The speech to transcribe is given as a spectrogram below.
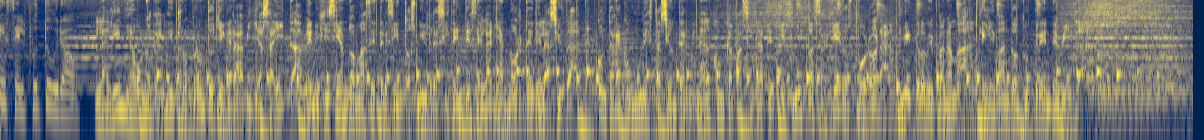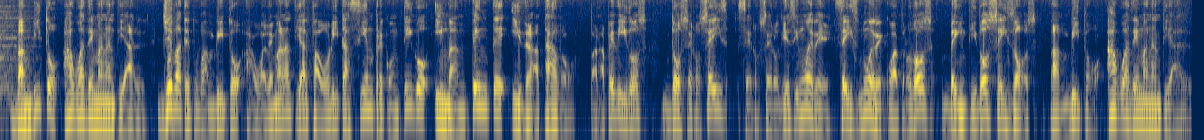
el futuro. La línea 1 del metro pronto llegará a Villasaita, beneficiando a más de 300.000 residentes del área norte de la ciudad. Contará con una estación terminal con capacidad de 10.000 pasajeros por hora. Metro de Panamá, elevando tu tren de vida. Bambito Agua de Manantial. Llévate tu Bambito Agua de Manantial favorita siempre contigo y mantente hidratado. Para pedidos 206-0019-6942-2262. Bambito Agua de Manantial.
